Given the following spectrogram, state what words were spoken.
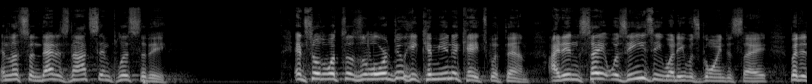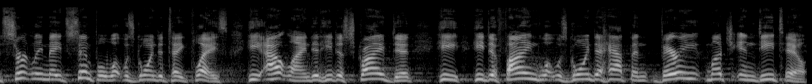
And listen, that is not simplicity. And so, what does the Lord do? He communicates with them. I didn't say it was easy what he was going to say, but it certainly made simple what was going to take place. He outlined it, he described it, he, he defined what was going to happen very much in detail,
